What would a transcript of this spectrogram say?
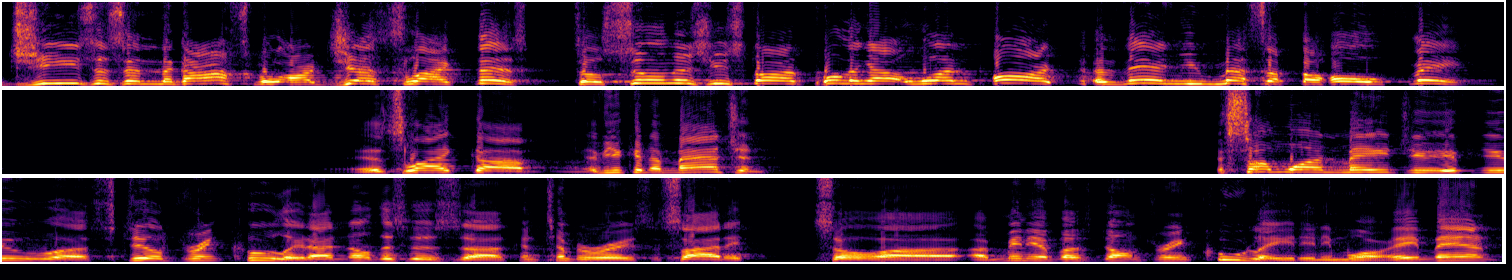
Jesus and the gospel are just like this. So as soon as you start pulling out one part, then you mess up the whole thing. It's like, uh, if you can imagine, if someone made you, if you uh, still drink Kool Aid, I know this is uh, contemporary society, so uh, uh, many of us don't drink Kool Aid anymore. Amen?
